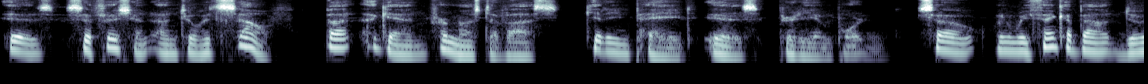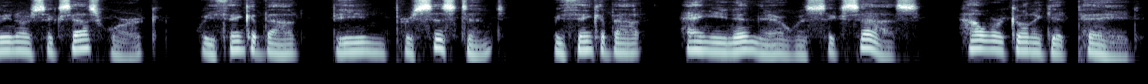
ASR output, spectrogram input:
is sufficient unto itself. But again, for most of us, getting paid is pretty important. So when we think about doing our success work, we think about being persistent, we think about hanging in there with success. How we're going to get paid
